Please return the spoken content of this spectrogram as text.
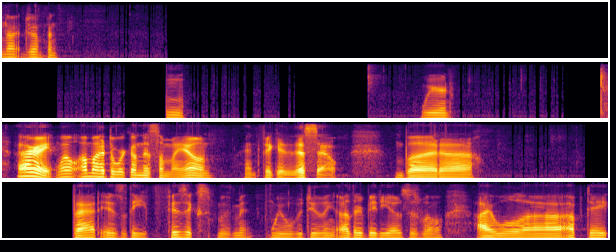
Not jumping. Hmm. Weird. Alright, well, I'm gonna have to work on this on my own and figure this out. But, uh, that is the physics movement. We will be doing other videos as well. I will, uh, update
